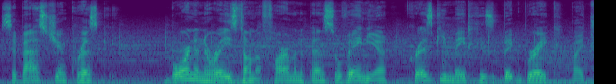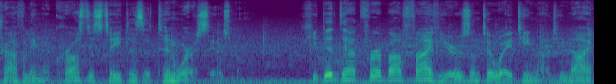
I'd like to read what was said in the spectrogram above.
Sebastian Kresge. Born and raised on a farm in Pennsylvania, Kresge made his big break by traveling across the state as a tinware salesman. He did that for about five years until 1899,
